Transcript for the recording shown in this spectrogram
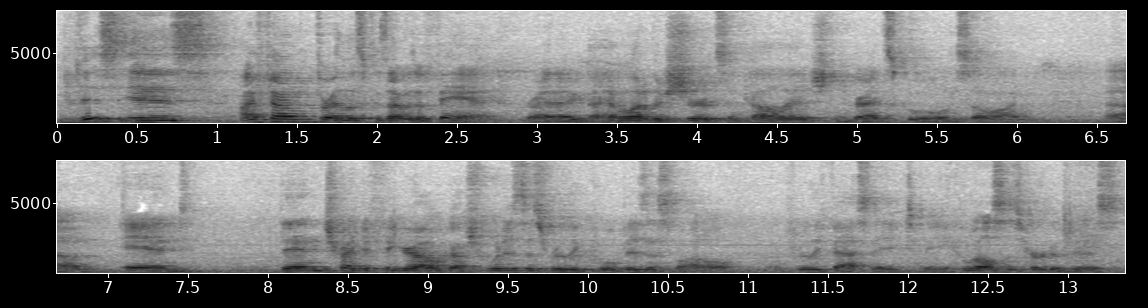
this is, I found Threadless because I was a fan, right? I, I, had a lot of their shirts in college and grad school and so on. Um, and then tried to figure out, gosh, what is this really cool business model? It's really fascinating to me. Who else has heard of this?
